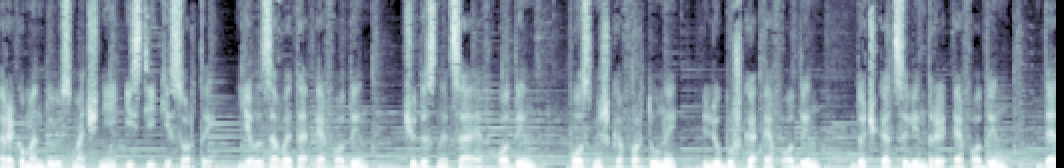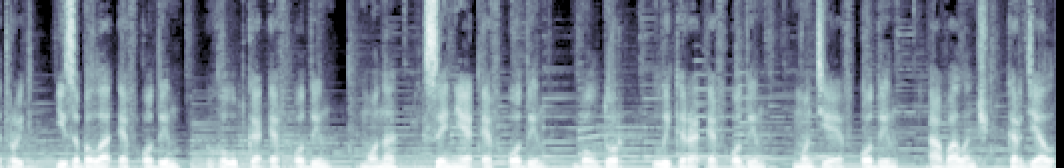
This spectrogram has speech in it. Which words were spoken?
Рекомендую смачні і стійкі сорти Єлизавета F1, Чудесниця F1, посмішка фортуни, Любушка F1, дочка циліндри F1, Детройт, Ізабела F1, Голубка F1, Мона, Ксенія F1, Болдор, Ликера F1, Монті F1, Аваланч, Кардіал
